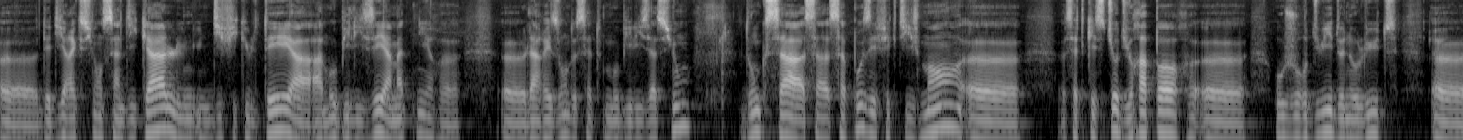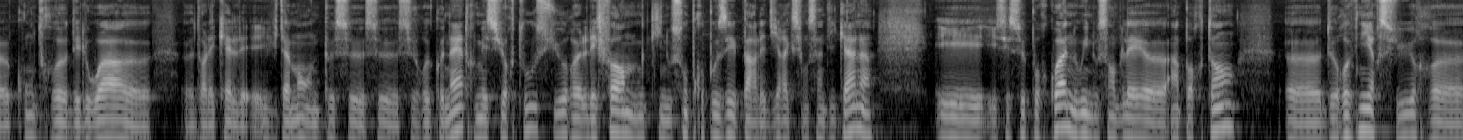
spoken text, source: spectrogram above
des directions syndicales une, difficulté à, mobiliser, à maintenir la raison de cette mobilisation. Donc ça, pose effectivement cette question du rapport aujourd'hui de nos luttes contre des lois dans lesquelles évidemment on ne peut se, se, reconnaître, mais surtout sur les formes qui nous sont proposées par les directions syndicales. Et, c'est ce pourquoi nous, il nous semblait euh, important euh, de revenir sur euh,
